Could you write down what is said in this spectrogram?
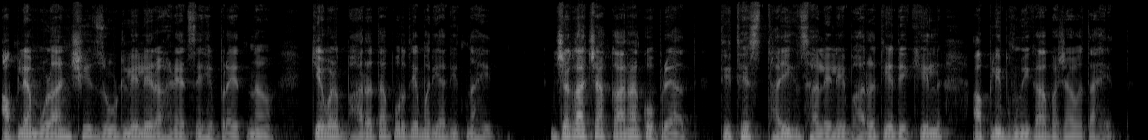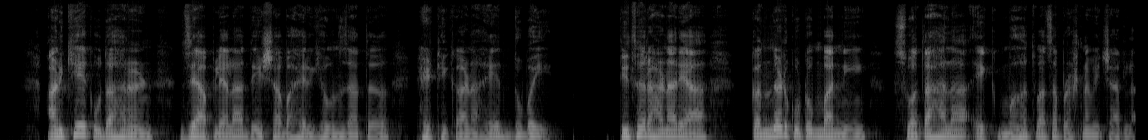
आपल्या मुळांशी जोडलेले राहण्याचे हे प्रयत्न केवळ भारतापुरते मर्यादित नाहीत. जगाच्या कानाकोपऱ्यात तिथे स्थायिक झालेले भारतीय देखील आपली भूमिका बजावत आहेत. आणखी एक उदाहरण जे आपल्याला देशाबाहेर घेऊन जातं हे ठिकाण आहे दुबई. तिथं राहणाऱ्या कन्नड कुटुंबांनी स्वतःला एक महत्त्वाचा प्रश्न विचारला.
